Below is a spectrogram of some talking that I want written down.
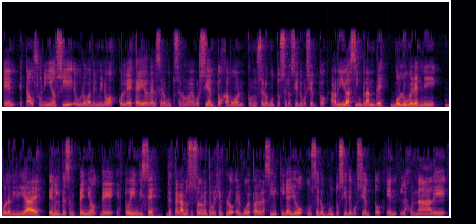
en Estados Unidos y Europa terminó con leves caídas del 0.09%, Japón con un 0.07% arriba, sin grandes volúmenes ni volatilidades en el desempeño de estos índices, destacándose solamente, por ejemplo, el Bovespa de Brasil que cayó un 0.7% en la jornada de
